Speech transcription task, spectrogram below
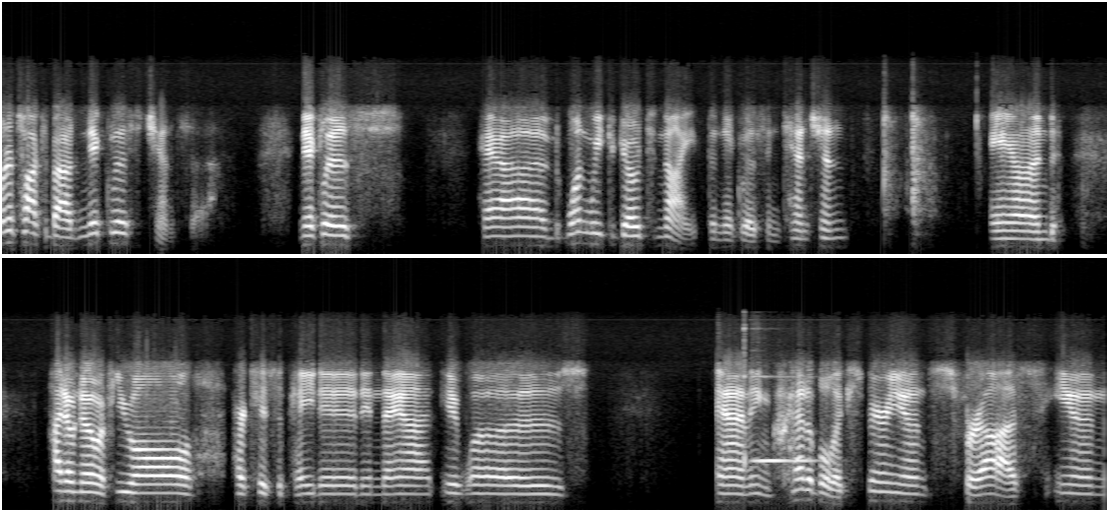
I want to talk about Nicholas Tschense. Nicholas had one week ago tonight the Nicholas Intention, and I don't know if you all participated in that. It was an incredible experience for us in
